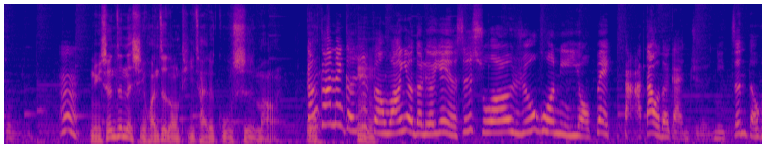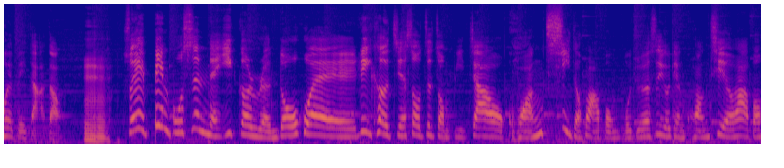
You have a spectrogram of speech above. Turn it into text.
对，嗯。女生真的喜欢这种题材的故事吗？刚刚那个日本网友的留言也是说，如果你有被打到的感觉，你真的会被打到。嗯，所以并不是每一个人都会立刻接受这种比较狂气的画风，我觉得是有点狂气的画风。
